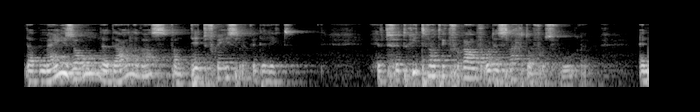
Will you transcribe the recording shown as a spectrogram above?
dat mijn zoon de dader was van dit vreselijke delict. Het verdriet wat ik vooral voor de slachtoffers voelde. En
